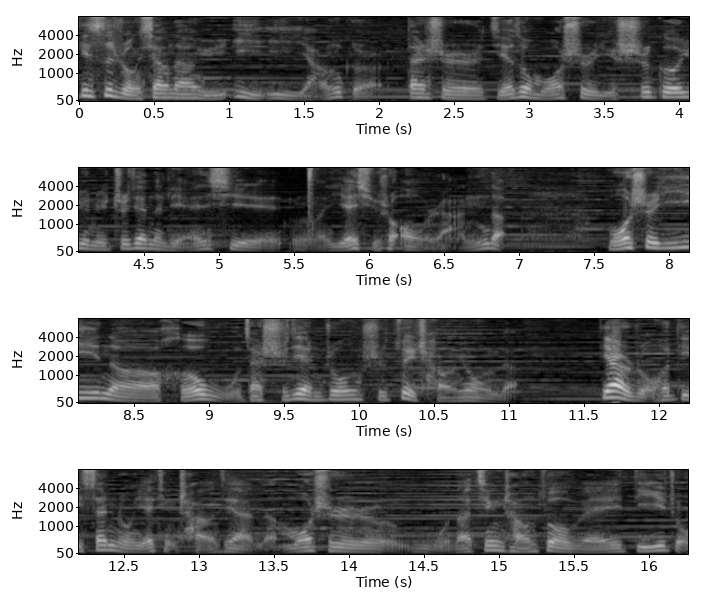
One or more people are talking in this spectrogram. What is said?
第四种相当于抑抑扬歌。但是节奏模式与诗歌韵律之间的联系，也许是偶然的。模式一呢和五在实践中是最常用的。第二种和第三种也挺常见的，模式五呢经常作为第一种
